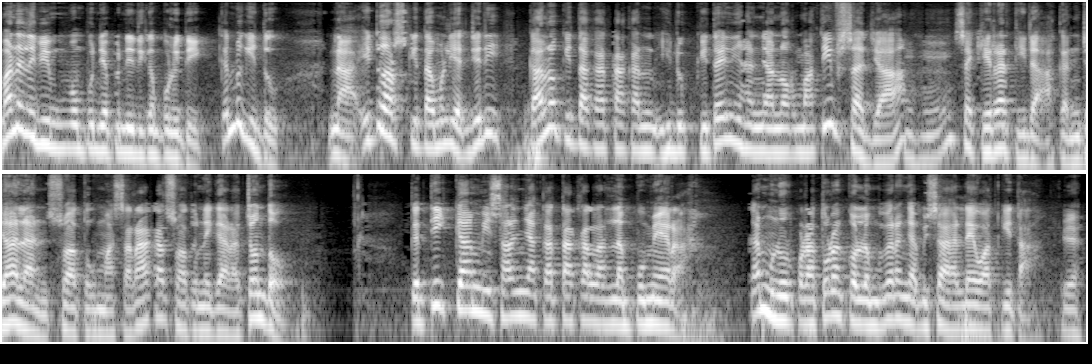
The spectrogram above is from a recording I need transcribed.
Mana lebih mempunyai pendidikan politik? Kan begitu. Nah, itu harus kita melihat. Jadi, kalau kita katakan hidup kita ini hanya normatif saja, saya kira tidak akan jalan suatu masyarakat, suatu negara. Contoh, ketika misalnya katakanlah lampu merah, kan menurut peraturan kalau lampu merah nggak bisa lewat kita. Ya.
